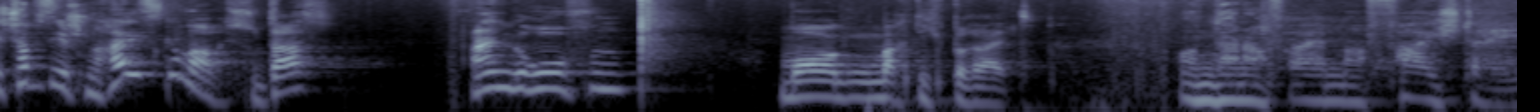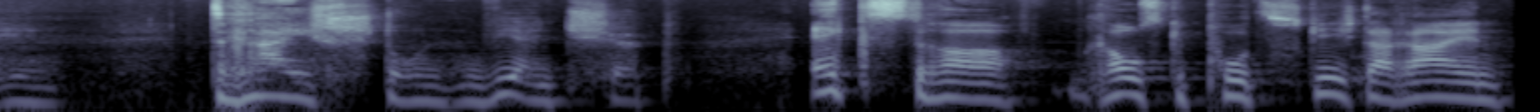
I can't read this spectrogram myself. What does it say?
Ich habe sie ihr schon heiß gemacht. Ich so, das? Angerufen, morgen mach dich bereit. Und dann auf einmal fahre ich dahin. Drei Stunden, wie ein Chip. Extra rausgeputzt, gehe ich da rein.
